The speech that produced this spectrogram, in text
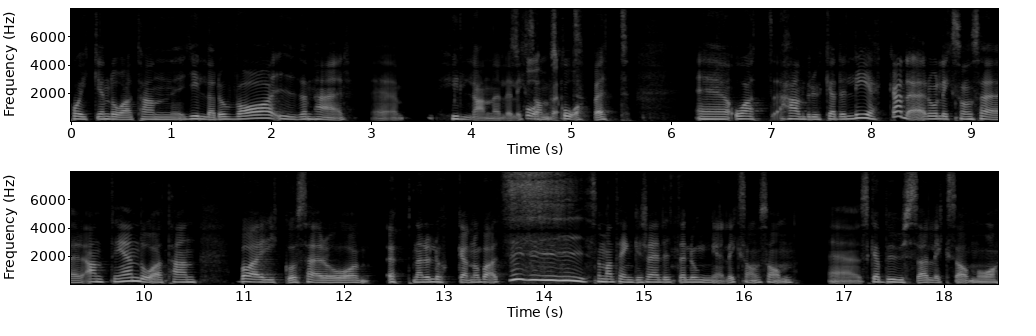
pojken då, att han gillade att vara i den här eh, hyllan eller liksom Skåpet. skåpet. Eh, och att han brukade leka där och liksom så här, antingen då att han bara gick och så här och öppnade luckan och bara som man tänker sig en liten unge liksom som eh, ska busa liksom. Och,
